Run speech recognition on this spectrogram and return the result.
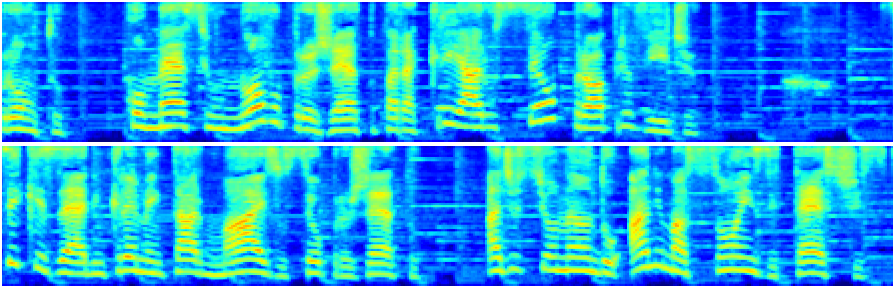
pronto, comece um novo projeto para criar o seu próprio vídeo. Se quiser incrementar mais o seu projeto, adicionando animações e testes,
